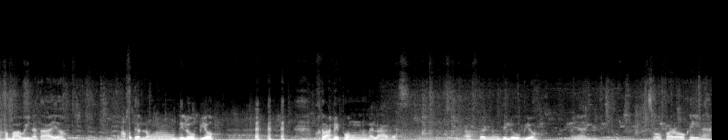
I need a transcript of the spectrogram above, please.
Nakabawi na tayo after nung dilubyo marami pong nalagas after nung dilubyo ayan so far okay na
